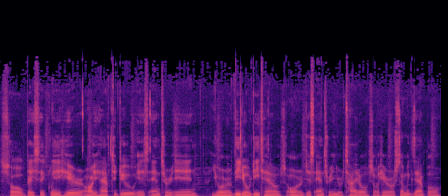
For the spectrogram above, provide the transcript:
So basically here all you have to do is enter in your video details or just enter in your title. So here are some example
